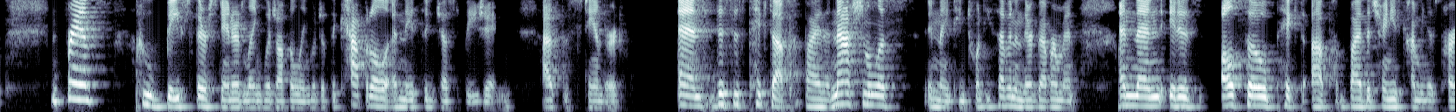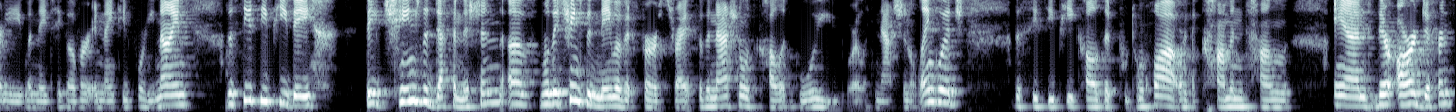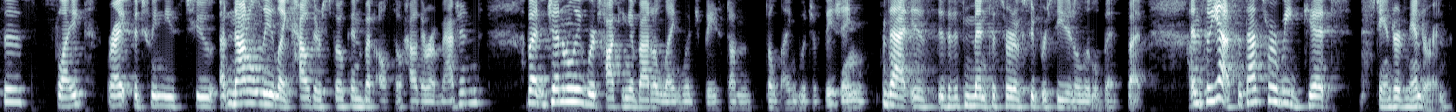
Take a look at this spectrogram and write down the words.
and France, who based their standard language off the language of the capital, and they suggest Beijing as the standard. And this is picked up by the nationalists in 1927 in their government. And then it is also picked up by the Chinese Communist Party when they take over in 1949. The CCP, they they change the definition of well they changed the name of it first right so the nationalists call it guoyu or like national language the ccp calls it putonghua or the common tongue. And there are differences slight right between these two uh, not only like how they're spoken but also how they're imagined. But generally we're talking about a language based on the language of beijing that is that is meant to sort of supersede it a little bit but and so yeah so that's where we get standard mandarin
